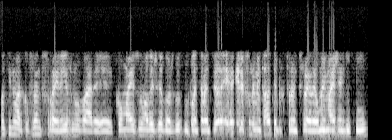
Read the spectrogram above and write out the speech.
Continuar com o Fernando Ferreira e renovar eh, com mais um ou dois jogadores do, do plantel anterior era, era, fundamental, até porque o Fernando Ferreira é uma imagem do clube,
